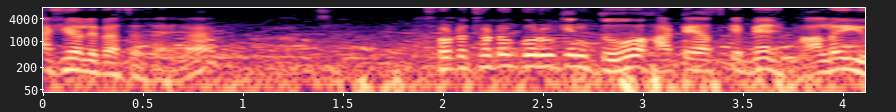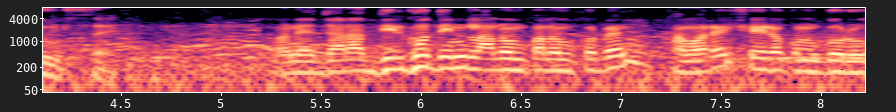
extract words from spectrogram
আশি হলে বেচা যায় না? আচ্ছা। ছোট ছোট গরু কিন্তু হাটে আজকে বেশ ভালোই উঠছে। মানে যারা দীর্ঘদিন লালন পালন করবেন খামারে সেই রকম গরু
